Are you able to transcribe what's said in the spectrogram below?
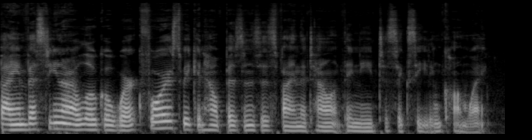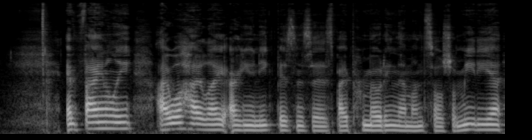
By investing in our local workforce, we can help businesses find the talent they need to succeed in Conway. And finally, I will highlight our unique businesses by promoting them on social media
